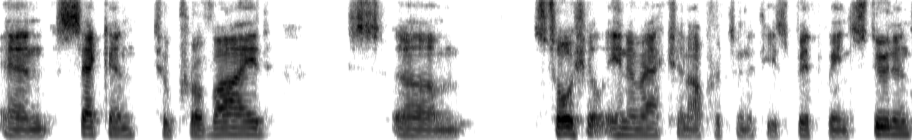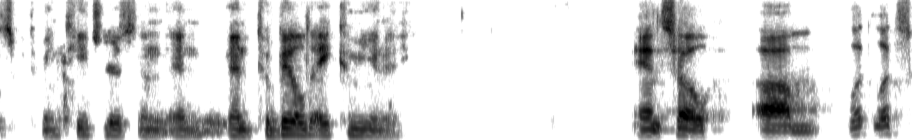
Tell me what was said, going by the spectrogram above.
and second to provide um, social interaction opportunities between students, between teachers, and and and to build a community. And so um, let, let's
